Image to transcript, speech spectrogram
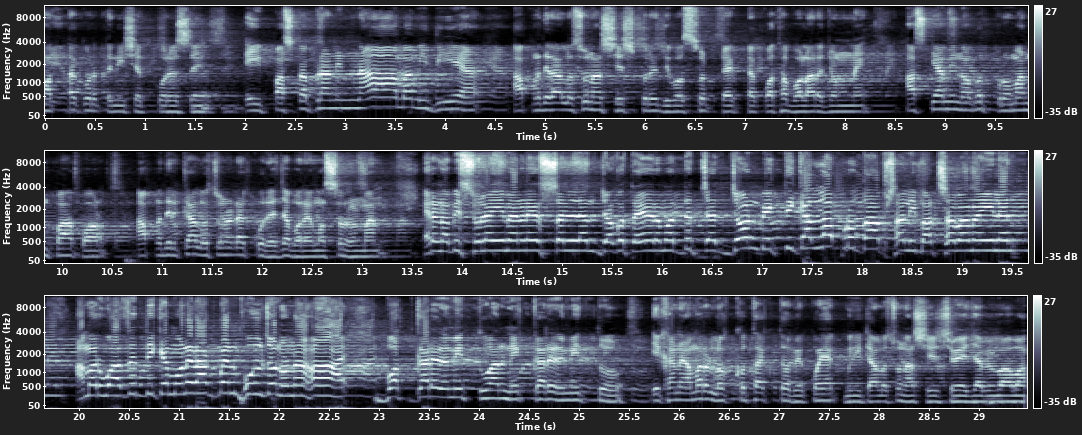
হত্যা করতে নিষেধ করেছে। এই পাঁচটা প্রাণীর নাম আমি দিয়ে আপনাদের আলোচনা শেষ করে দিব ছোট্ট একটা কথা বলার জন্য। আজকে আমি নগদ প্রমাণ পাওয়া পর আপনাদেরকে আলোচনাটা করে যাব রে মুসলমান। এর নবী সুলাইমান জগতের মধ্যে চারজন ব্যক্তিকে আল্লাহ প্রতাপশালী বাদশা বানাইলেন। আমার ওয়াজের দিকে মনে রাখবেন, ভুল যেন না হয়। বৎকারের মৃত্যু আর নেককারের মৃত্যু, এখানে আমার লক্ষ্য থাকতে হবে। কয়েক মিনিট আলোচনা শেষ হয়ে যাবে বাবা।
